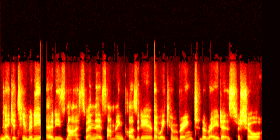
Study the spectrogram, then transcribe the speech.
negativity. It is nice when there's something positive positive that we can bring to the readers for sure.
